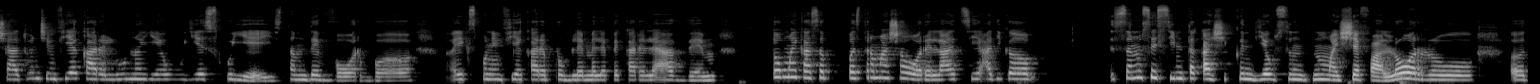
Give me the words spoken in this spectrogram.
și atunci în fiecare lună eu ies cu ei, stăm de vorbă, expunem fiecare problemele pe care le avem, tocmai ca să păstrăm așa o relație, adică să nu se simtă ca și când eu sunt numai șefa lor, uh,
